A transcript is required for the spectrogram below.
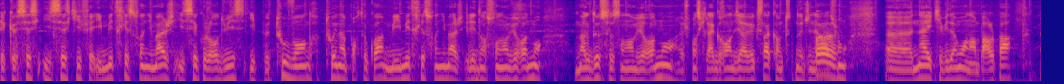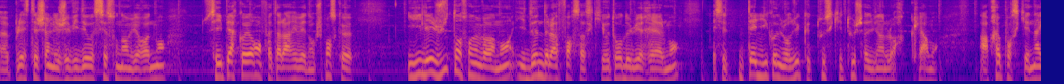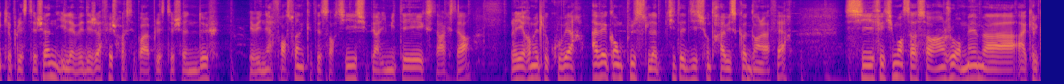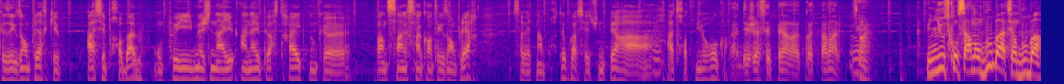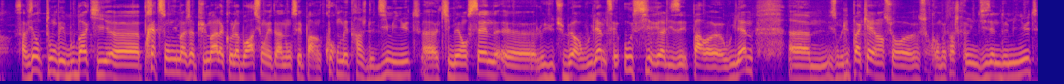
et que c'est, il sait ce qu'il fait. Il maîtrise son image, il sait qu'aujourd'hui, il peut tout vendre, tout et n'importe quoi, mais il maîtrise son image. Il est dans son environnement. McDo, c'est son environnement. Je pense qu'il a grandi avec ça, comme toute notre génération. Euh, Nike, évidemment, on n'en parle pas. Euh, PlayStation, les jeux vidéo, c'est son environnement. C'est hyper cohérent, en fait, à l'arrivée. Donc, je pense que il est juste dans son environnement, il donne de la force à ce qui est autour de lui réellement. Et c'est telle icône aujourd'hui que tout ce qui touche, ça devient de l'or, clairement. Après, pour ce qui est Nike et PlayStation, il l'avait déjà fait, je crois que c'est pour la PlayStation 2. Il y avait une Air Force One qui était sortie, super limitée, etc. etc. Là, ils remettent le couvert avec en plus la petite édition Travis Scott dans l'affaire. Si effectivement ça sort un jour, même à, quelques exemplaires, ce qui est assez probable, on peut imaginer un, un Hyper Strike, donc 25-50 exemplaires, ça va être n'importe quoi. Ça va être une paire à, à 30 000 euros. Quoi. bah, déjà, ses paires cotent pas mal. Une news concernant Booba, tiens Booba, ça vient de tomber. Booba qui euh, prête son image à Puma. La collaboration a été annoncée par un court métrage de 10 minutes euh, qui met en scène euh, le youtubeur Willem. C'est aussi réalisé par Willem. Ils ont mis le paquet hein, sur ce court métrage, quand même une dizaine de minutes.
